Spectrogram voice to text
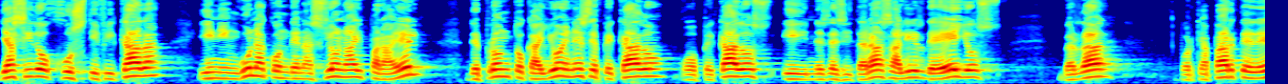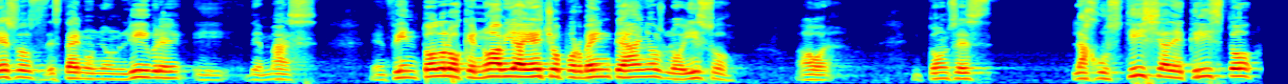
ya ha sido justificada y ninguna condenación hay para él, de pronto cayó en ese pecado o pecados y necesitará salir de ellos, ¿verdad? Porque aparte de esos está en unión libre y demás. En fin, todo lo que no había hecho por 20 años lo hizo ahora. Entonces, la justicia de Cristo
